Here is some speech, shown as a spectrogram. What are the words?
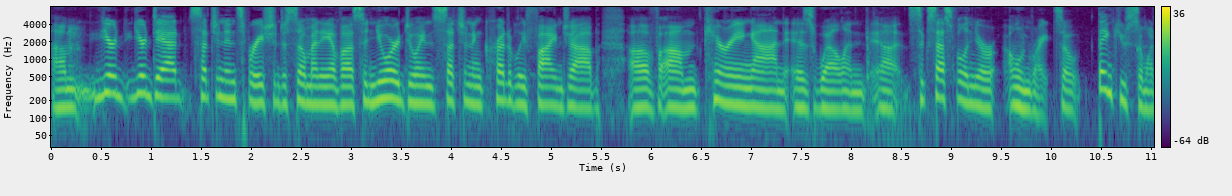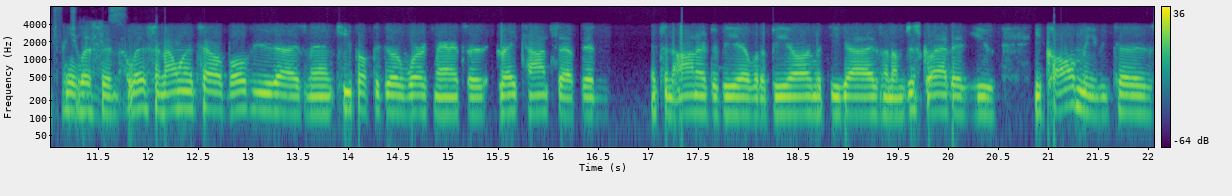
Um, your your dad, such an inspiration to so many of us, and you are doing such an incredibly fine job of um, carrying on as well and uh, successful in your own right. So thank you so much for Well, joining listen, us. listen. I want to tell both of you guys, man, keep up the good work, man. It's a great concept, and it's an honor to be able to be on with you guys. And I'm just glad that you you called me because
